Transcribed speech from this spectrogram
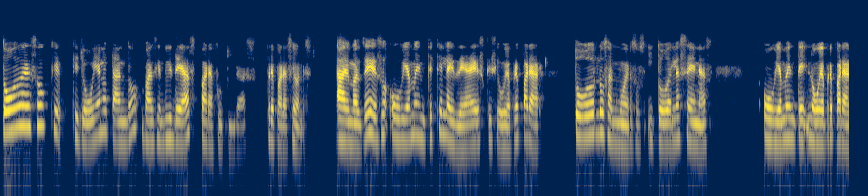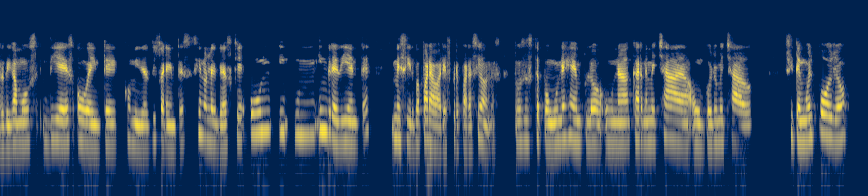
Todo eso que, que yo voy anotando van siendo ideas para futuras preparaciones. Además de eso, obviamente que la idea es que si voy a preparar todos los almuerzos y todas las cenas, obviamente no voy a preparar, digamos, 10 o 20 comidas diferentes, sino la idea es que un, un ingrediente me sirva para varias preparaciones. Entonces te pongo un ejemplo, una carne mechada o un pollo mechado. Si tengo el pollo,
